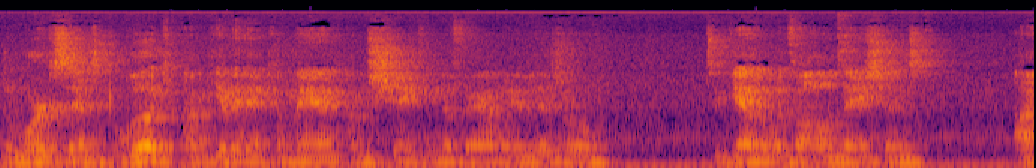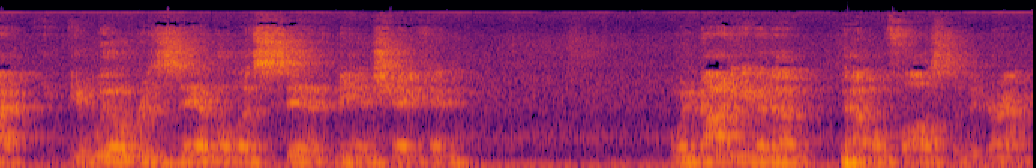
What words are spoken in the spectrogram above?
The word says, Look, I'm giving a command, I'm shaking the family of Israel together with all the nations. I, it will resemble a sieve being shaken when not even a pebble falls to the ground.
